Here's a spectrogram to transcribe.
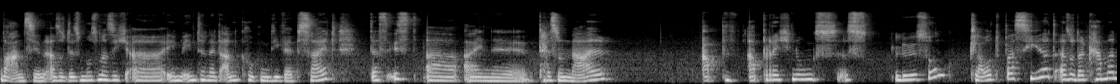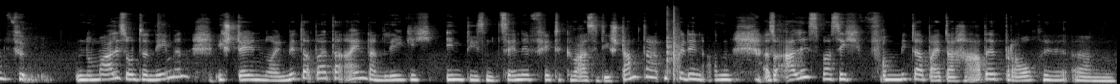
Wahnsinn. Also das muss man sich äh, im Internet angucken, die Website. Das ist äh, eine Personalabrechnungs- Lösung, Cloud-basiert. Also da kann man für ein normales Unternehmen, ich stelle einen neuen Mitarbeiter ein, dann lege ich in diesem Zenefit quasi die Stammdaten für den an. Also alles, was ich vom Mitarbeiter habe, brauche, ähm,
